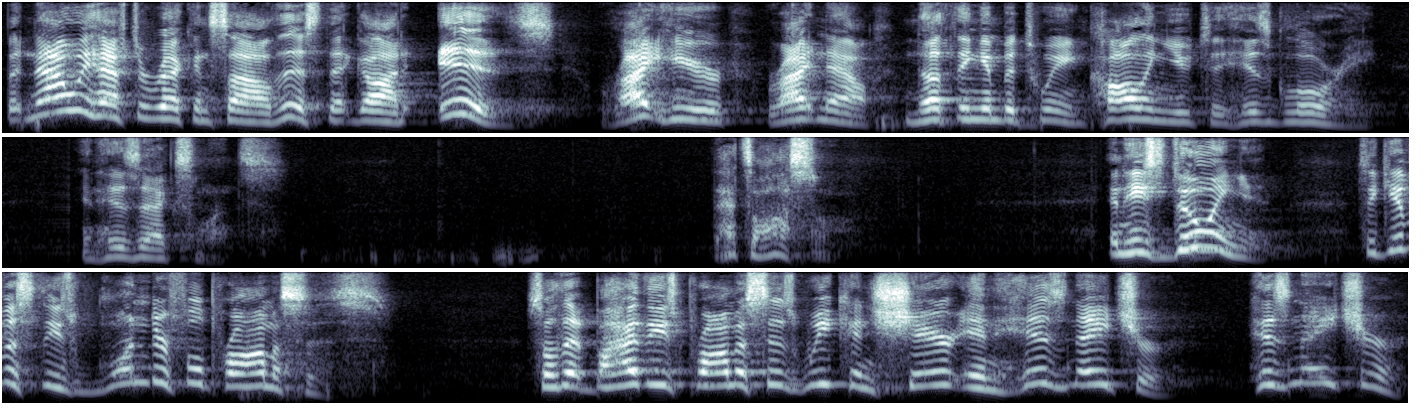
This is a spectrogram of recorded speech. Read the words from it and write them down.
But now we have to reconcile this that God is right here, right now, nothing in between, calling you to his glory and his excellence. That's awesome. And he's doing it to give us these wonderful promises so that by these promises we can share in his nature, his nature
